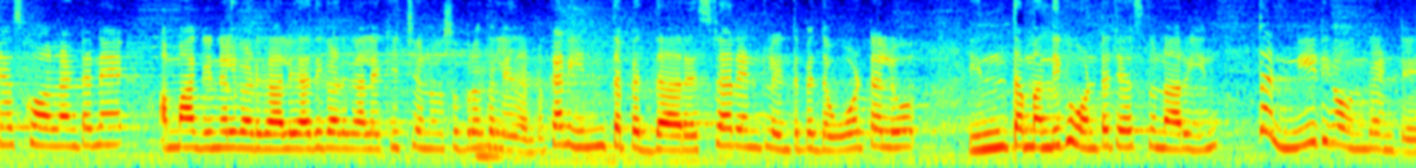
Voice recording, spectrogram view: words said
చేసుకోవాలంటేనే అమ్మ గిన్నెలు కడగాలి అది కడగాలి కిచెన్ శుభ్రత లేదంట. కానీ ఇంత పెద్ద రెస్టారెంట్లు ఇంత పెద్ద హోటలు ఇంతమందికి వంట చేస్తున్నారు ఇంత నీట్గా ఉందంటే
